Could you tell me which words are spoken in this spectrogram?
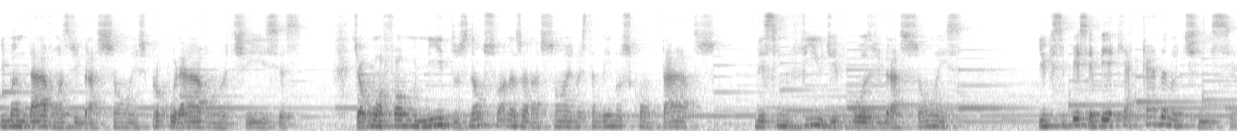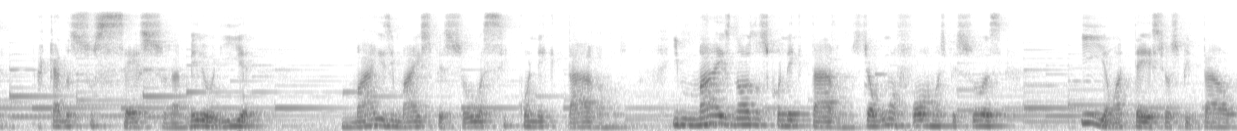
E mandavam as vibrações, procuravam notícias, de alguma forma unidos não só nas orações, mas também nos contatos, nesse envio de boas vibrações. E o que se perceber é que a cada notícia, a cada sucesso, na melhoria, mais e mais pessoas se conectavam. E mais nós nos conectávamos. De alguma forma, as pessoas iam até esse hospital,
